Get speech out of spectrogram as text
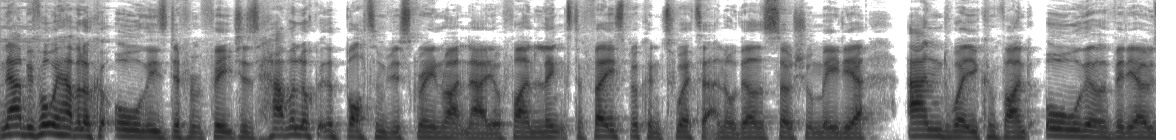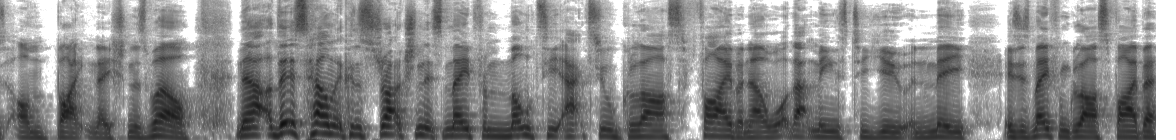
Now, before we have a look at all these different features, have a look at the bottom of your screen right now. You'll find links to Facebook and Twitter and all the other social media and where you can find all the other videos on Bike Nation as well. Now, this helmet construction, it's made from multi-axial glass fiber. Now, what that means to you and me is it's made from glass fiber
